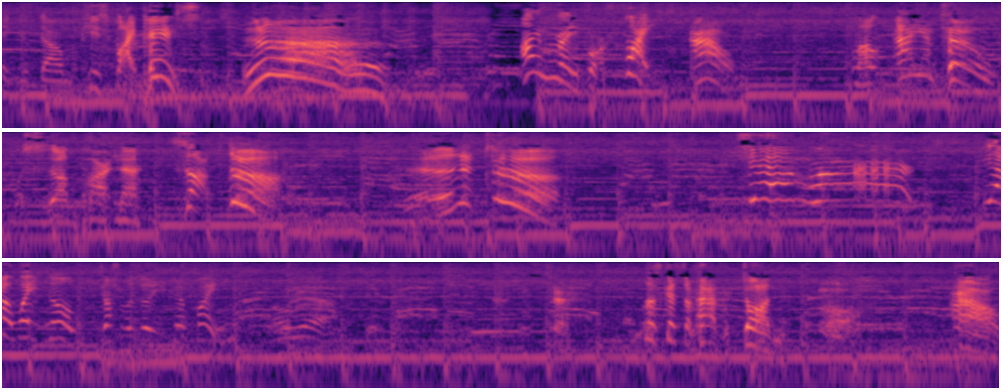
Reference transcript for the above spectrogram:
take you down piece by piece. Yeah. I'm ready for a fight. Ow. Well, I am too. What's up, partner? Sup? Timber! Yeah, wait, no. Joshua Brazil, you can't fight. Oh, yeah. Let's get some havoc done. Oh. Ow.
